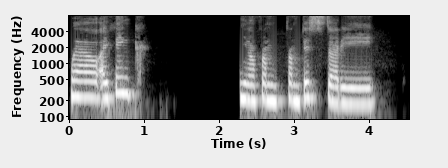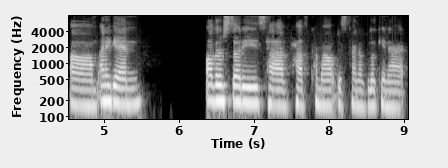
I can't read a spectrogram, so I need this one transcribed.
Well, I think you know, from from this study, um, and again, other studies have have come out just kind of looking at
